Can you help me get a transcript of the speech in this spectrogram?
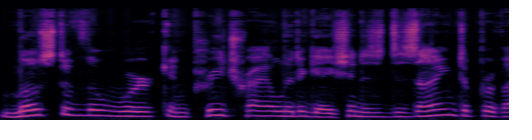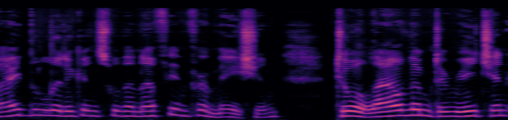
Most of the work in pretrial litigation is designed to provide the litigants with enough information to allow them to reach an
